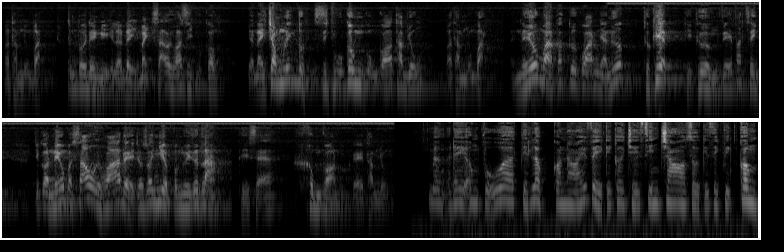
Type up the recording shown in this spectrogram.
và tham nhũng vật. Chúng tôi đề nghị là đẩy mạnh xã hội hóa dịch vụ công. Hiện nay trong lĩnh vực dịch vụ công cũng có tham nhũng và tham nhũng vật. Nếu mà các cơ quan nhà nước thực hiện thì thường dễ phát sinh chứ còn nếu mà xã hội hóa để cho doanh nghiệp và người dân làm thì sẽ không còn cái tham nhũng Vâng, ở đây ông Vũ ờ, Tiến Lộc có nói về cái cơ chế xin cho rồi cái dịch vụ công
